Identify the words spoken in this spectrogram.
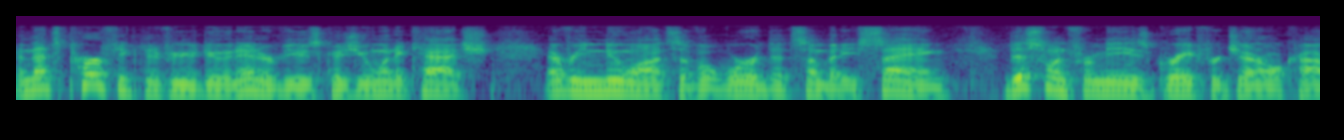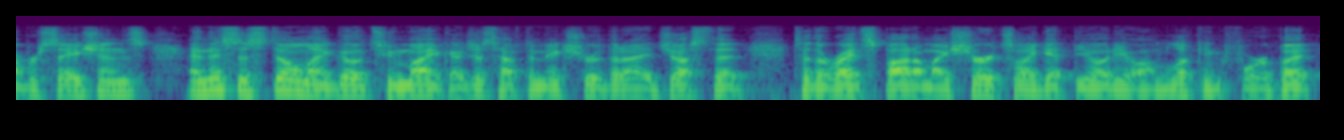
And that's perfect if you're doing interviews because you want to catch every nuance of a word that somebody's saying. This one for me is great for general conversations. And this is still my go-to mic. I just have to make sure that I adjust it to the right spot on my shirt so I get the audio I'm looking for. But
